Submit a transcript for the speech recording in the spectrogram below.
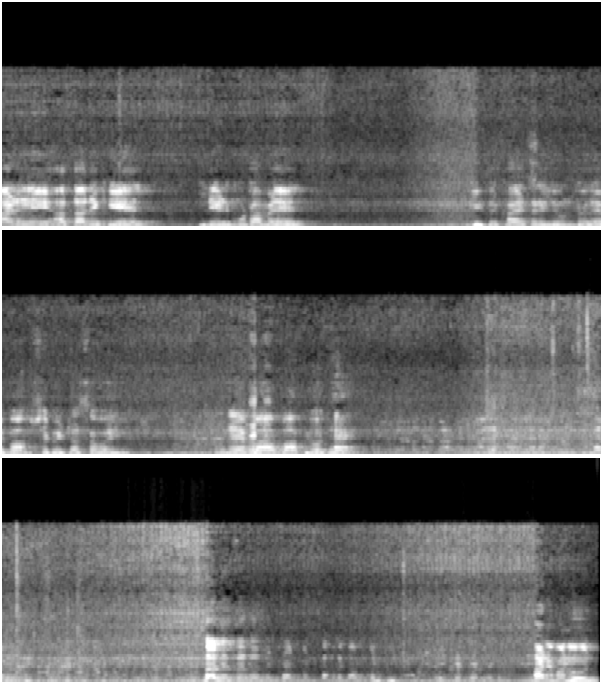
आणि आता देखील लीड मोठा मिळेल. इथं काहीतरी लिहून ठेवलंय बापसे बेटा सवाई नाही बाप बापी होत आहे. चालेल तसं सरकार पण चांगलं काम करतील. आणि म्हणून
